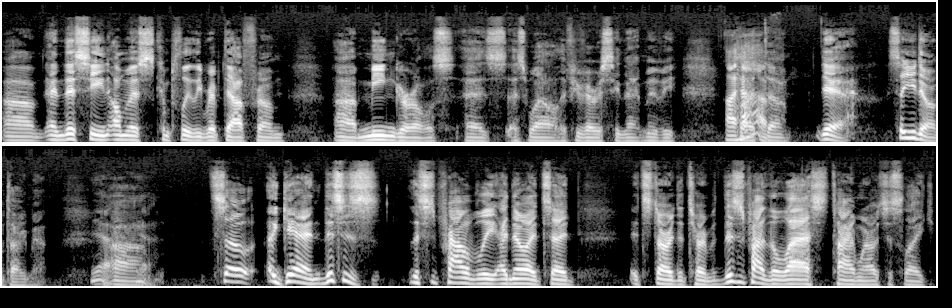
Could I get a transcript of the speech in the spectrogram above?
Um, and this scene almost completely ripped out from uh, Mean Girls as as well. If you've ever seen that movie, I have. um, yeah, so you know what I'm talking about. Yeah, Um, yeah. So again, this is this is probably I know I'd said it started to turn, but this is probably the last time where I was just like,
